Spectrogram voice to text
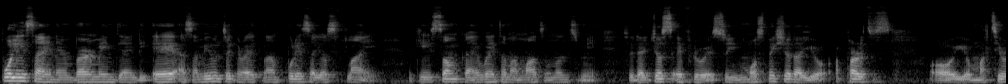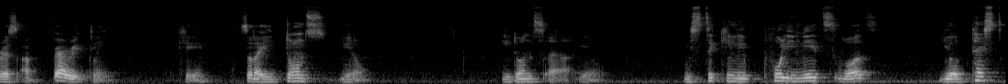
pollens are in the environment, they're in the air. As I'm even talking right now, pollens are just flying. Okay, some can even enter my mouth and onto me. So they're just everywhere. So you must make sure that your apparatus or your materials are very clean okay so that you don't you know you don't uh, you know mistakenly pollinate what? Your test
